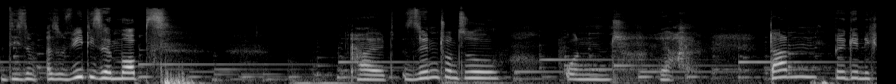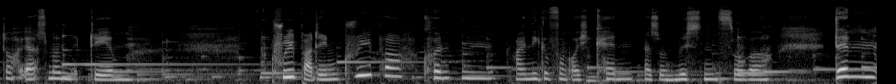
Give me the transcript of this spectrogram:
diese, also wie diese Mobs halt sind und so. Und ja, dann beginne ich doch erstmal mit dem Creeper. Den Creeper könnten einige von euch kennen, also müssen es sogar. Denn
